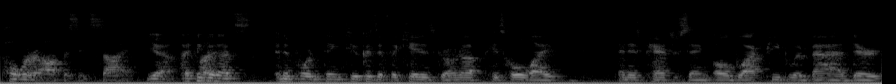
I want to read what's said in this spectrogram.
polar opposite side. Yeah, I think But- that that's an important thing too. Because if a kid has grown up his whole life, and his parents are saying, "Oh, black people are bad," they're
